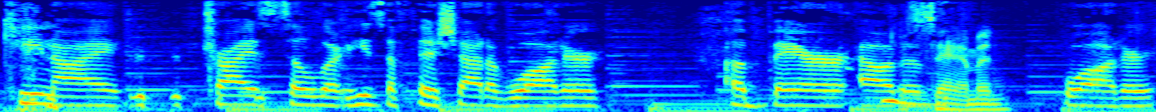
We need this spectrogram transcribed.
Kenai tries to learn. He's a fish out of water, a bear out of Salmon. water.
